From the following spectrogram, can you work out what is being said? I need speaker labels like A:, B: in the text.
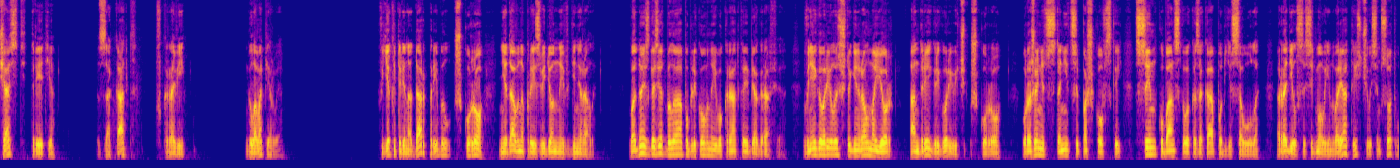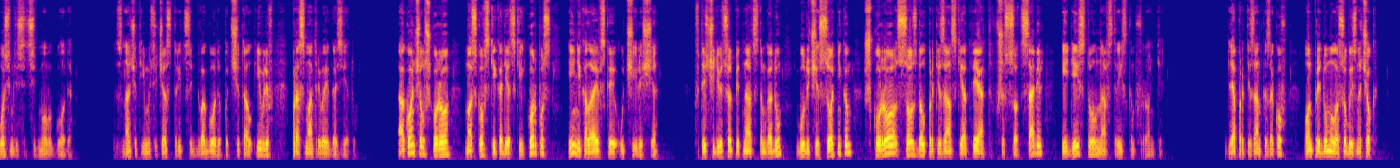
A: Часть третья. Закат в крови. Глава первая. В Екатеринодар прибыл Шкуро, недавно произведенный в генералы. В одной из газет была опубликована его краткая биография. В ней говорилось, что генерал-майор Андрей Григорьевич Шкуро, уроженец станицы Пашковской, сын кубанского казака под Ясаула, родился 7 января 1887 года. Значит, ему сейчас 32 года, подсчитал Ивлев, просматривая газету. Окончил Шкуро Московский кадетский корпус и Николаевское училище. В 1915 году, будучи сотником, Шкуро создал партизанский отряд в 600 сабель и действовал на австрийском фронте. Для партизан-казаков он придумал особый значок.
